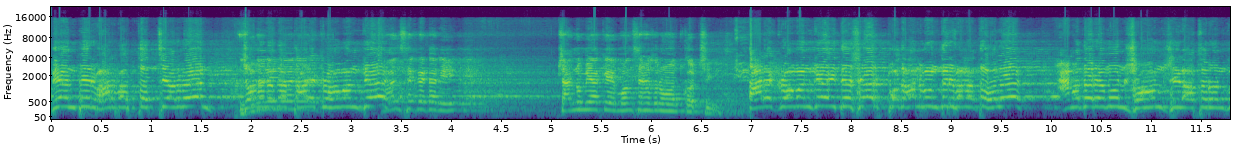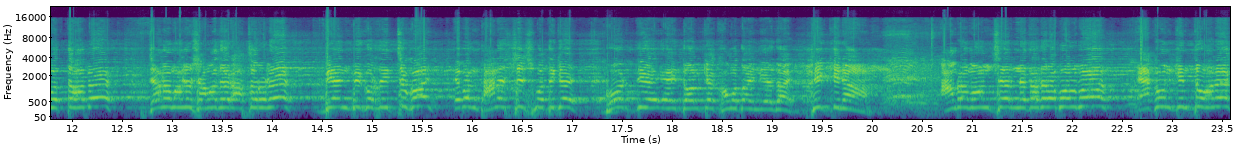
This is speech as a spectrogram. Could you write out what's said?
বিএনপির ভারপ্রাপ্ত চেয়ারম্যান জননেতা তারেক রহমানকে সেক্রেটারি চান্নু মিয়াকে মঞ্চে আসার অনুরোধ করছি। তারেক রহমানকে এই দেশের প্রধানমন্ত্রী বানাতে হলে আমাদের এমন সহনশীল আচরণ করতে হবে যেন মানুষ আমাদের আচরণে বিএনপি করতে ইচ্ছুক হয় এবং ধানের শীষ ভোট দিয়ে এই দলকে ক্ষমতায় নিয়ে যায়। ঠিক কিনা? আমরা মঞ্চের নেতাদেরও বলব, এখন কিন্তু অনেক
